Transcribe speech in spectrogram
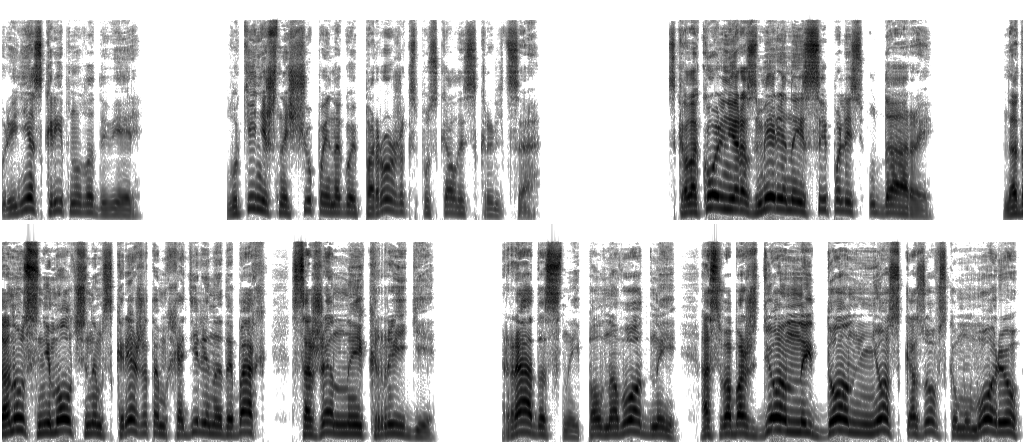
В курине скрипнула дверь. Лукинишна, щупая ногой порожек, спускалась с крыльца. С колокольни размеренные сыпались удары. На дону с немолчным скрежетом ходили на дыбах соженные крыги. Радостный, полноводный, освобожденный Дон нес к Азовскому морю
